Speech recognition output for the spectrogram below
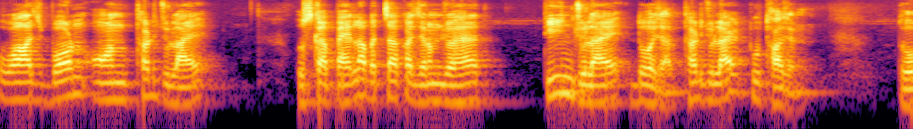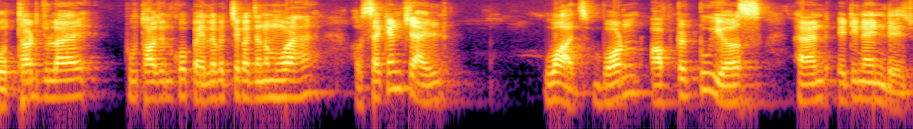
was born on third July उसका पहला बच्चा का जन्म जो है तीन जुलाई दो हज़ार थर्ड जुलाई टू थाउज़ेंड तो थर्ड जुलाई टू थाउज़ेंड को पहले बच्चे का जन्म हुआ है। और second child was born after two years and eighty nine days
